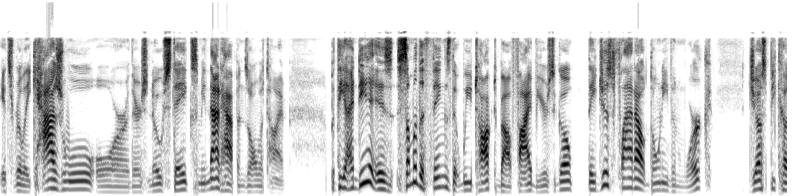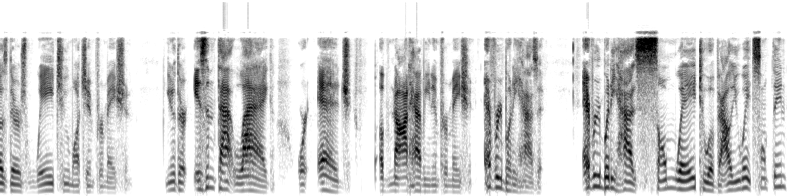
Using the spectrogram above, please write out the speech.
it's really casual or there's no stakes, I mean, that happens all the time. But the idea is some of the things that we talked about five years ago, they just flat out don't even work just because there's way too much information. You know, there isn't that lag or edge of not having information. Everybody has it. Everybody has some way to evaluate something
